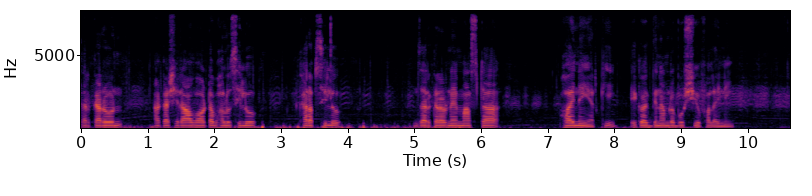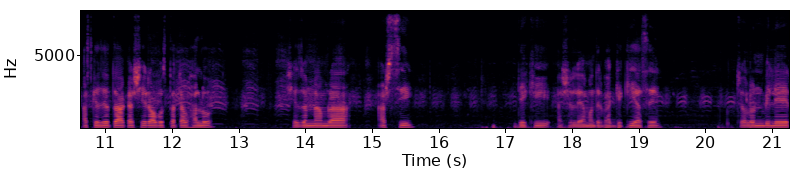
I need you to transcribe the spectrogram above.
তার কারণ আকাশের আবহাওয়াটা ভালো ছিল, খারাপ ছিল। যার কারণে মাছটা হয় নাই আর কি। এই কয়েকদিন আমরা বড়শিও ফেলাইনি। আজকে যেহেতু আকাশের অবস্থাটা ভালো, সেজন্য আমরা আসছি। দেখি আসলে আমাদের ভাগ্যে কি আছে। চলন বিলের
